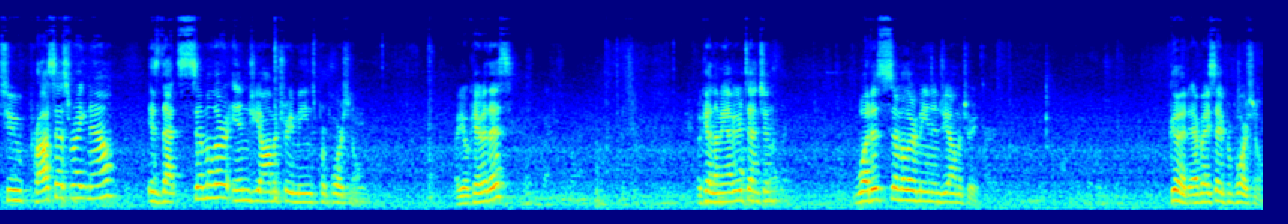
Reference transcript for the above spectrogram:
to process right now is that similar in geometry means proportional. Are you okay with this? Okay, let me have your attention. What does similar mean in geometry? Good. Everybody say proportional.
